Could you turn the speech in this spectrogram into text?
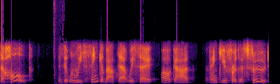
the hope is that when we think about that we say oh god thank you for this food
